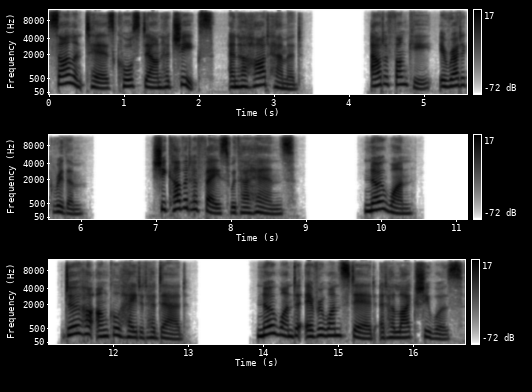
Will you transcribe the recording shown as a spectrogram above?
Silent tears coursed down her cheeks, and her heart hammered out a funky, erratic rhythm. She covered her face with her hands. No one. Duh, her uncle hated her dad. No wonder everyone stared at her like she was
